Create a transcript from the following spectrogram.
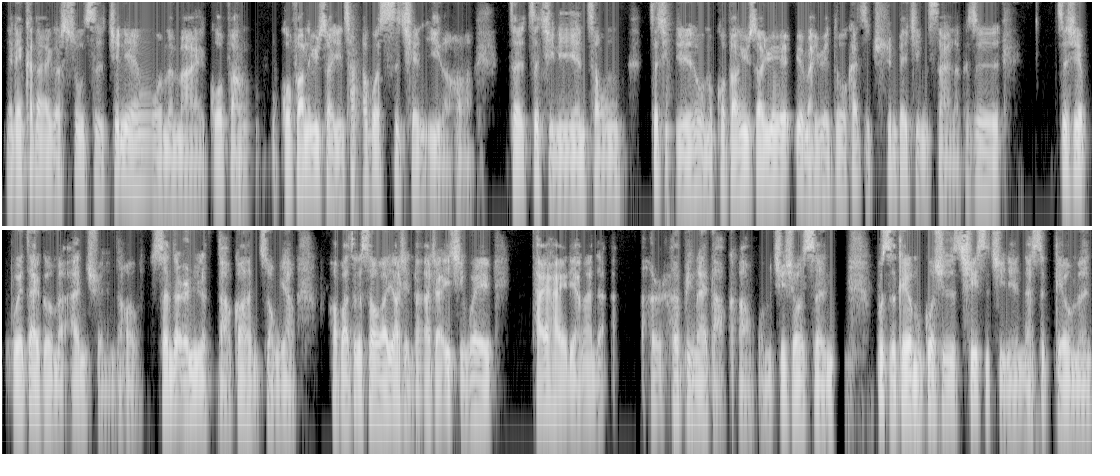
那天看到一个数字，今年我们买国防，国防的预算已经超过四千亿了哈。这这几年，从这几年我们国防预算越越买越多，开始军备竞赛了。可是这些不会带给我们安全。然后，神的儿女的祷告很重要，好吧？这个时候，我要邀请大家一起为。台海两岸的和和平来祷告，我们祈求神不止给我们过去是七十几年，乃是给我们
